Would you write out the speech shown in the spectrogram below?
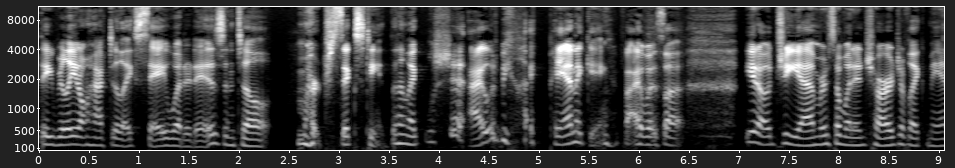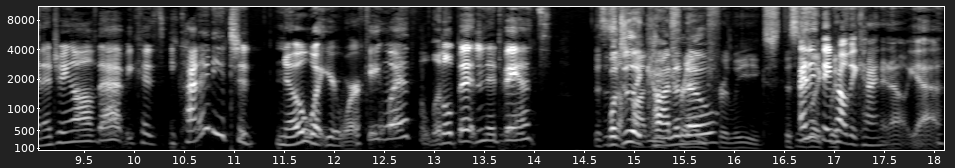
they really don't have to like say what it is until March 16th. And I'm like, well, shit, I would be like panicking if I was a, you know, GM or someone in charge of like managing all of that because you kind of need to know what you're working with a little bit in advance. This is Well, a do they hot new kinda know? for leagues. This is I think like they with- probably kind of know. Yeah.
